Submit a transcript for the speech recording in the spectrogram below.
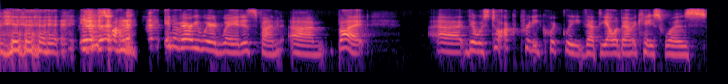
It is fun in a very weird way. It is fun, um, but uh, there was talk pretty quickly that the Alabama case was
